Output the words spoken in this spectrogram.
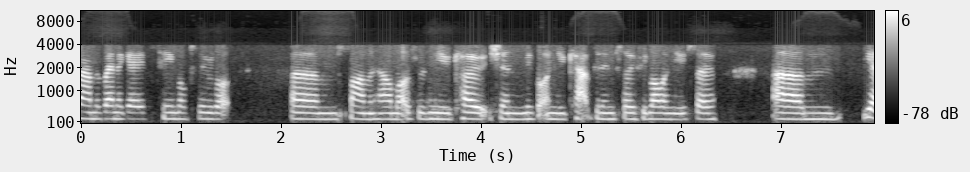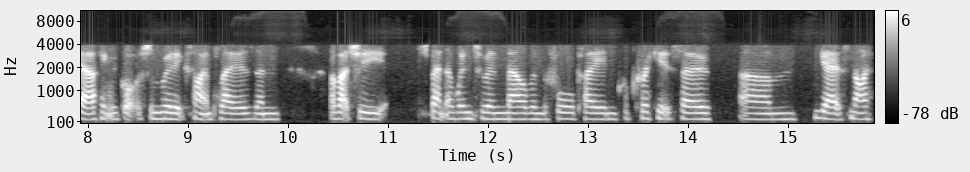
around the Renegades team. Obviously, we've got um, Simon as the new coach, and we've got a new captain in Sophie Molyneux. So, um, yeah, I think we've got some really exciting players, and I've actually spent a winter in Melbourne before playing club cricket. So, um, yeah, it's nice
